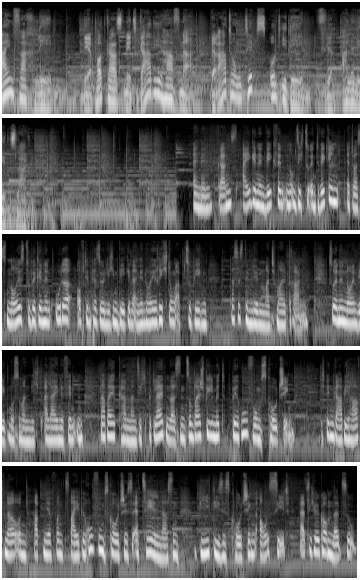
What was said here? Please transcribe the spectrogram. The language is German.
Einfach Leben. Der Podcast mit Gabi Hafner. Beratung, Tipps und Ideen für alle Lebenslagen. Einen ganz eigenen Weg finden, um sich zu entwickeln, etwas Neues zu beginnen oder auf dem persönlichen Weg in eine neue Richtung abzubiegen. Das ist im Leben manchmal dran. So einen neuen Weg muss man nicht alleine finden. Dabei kann man sich begleiten lassen, zum Beispiel mit Berufungscoaching. Ich bin Gabi Hafner und habe mir von zwei Berufungscoaches erzählen lassen, wie dieses Coaching aussieht. Herzlich willkommen dazu.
